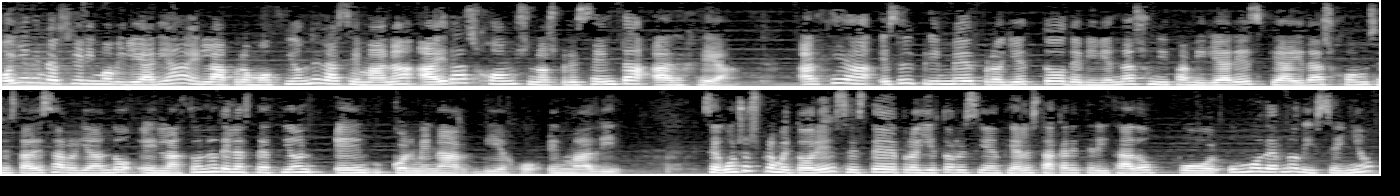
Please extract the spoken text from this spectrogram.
Hoy en Inversión Inmobiliaria, en la promoción de la semana, Aedas Homes nos presenta Argea. Argea es el primer proyecto de viviendas unifamiliares que Aedas Homes está desarrollando en la zona de la estación en Colmenar Viejo, en Madrid. Según sus promotores, este proyecto residencial está caracterizado por un moderno diseño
